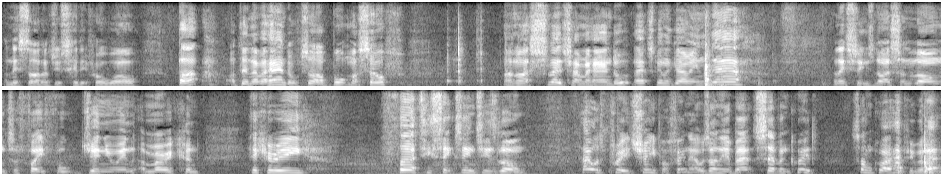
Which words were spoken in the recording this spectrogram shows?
and this side I've just hit it for a while. But I didn't have a handle so I bought myself a nice sledgehammer handle. That's going to go in there. And this thing's nice and long. It's a Faithfull genuine American hickory 36 inches long. That was pretty cheap. I think that was only about seven quid. So I'm quite happy with that.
